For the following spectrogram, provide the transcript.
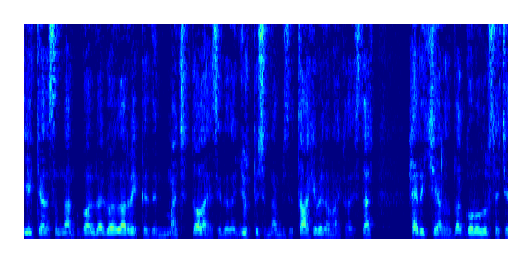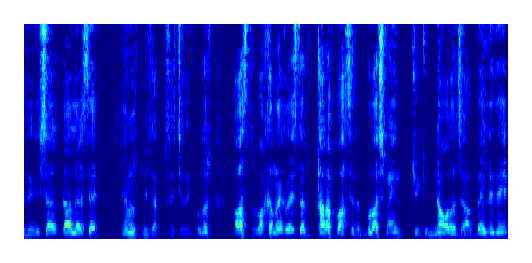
ilk yarısından gol ve goller beklediğim bir maç. Dolayısıyla da yurt dışından bizi takip eden arkadaşlar her iki yarıda da gol olur seçeneğini işaretlerlerse yanıltmayacak bir seçenek olur. Aslı bakın arkadaşlar taraf bahsine bulaşmayın. Çünkü ne olacağı belli değil.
